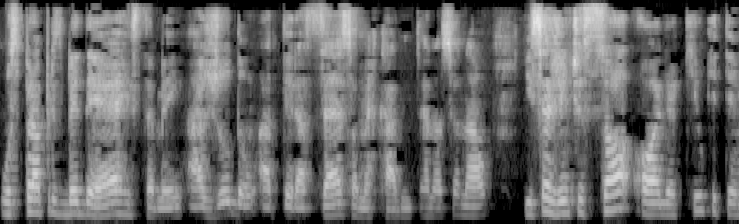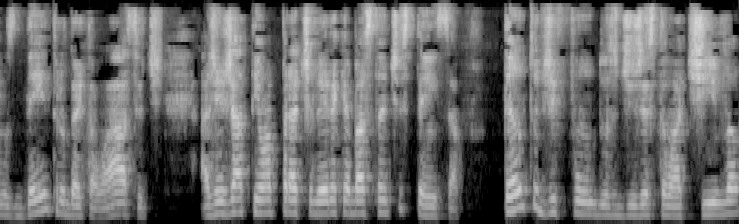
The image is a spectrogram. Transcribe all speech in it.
os próprios BDRs também ajudam a ter acesso ao mercado internacional. E se a gente só olha aqui o que temos dentro da Itaú Asset, a gente já tem uma prateleira que é bastante extensa tanto de fundos de gestão ativa,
